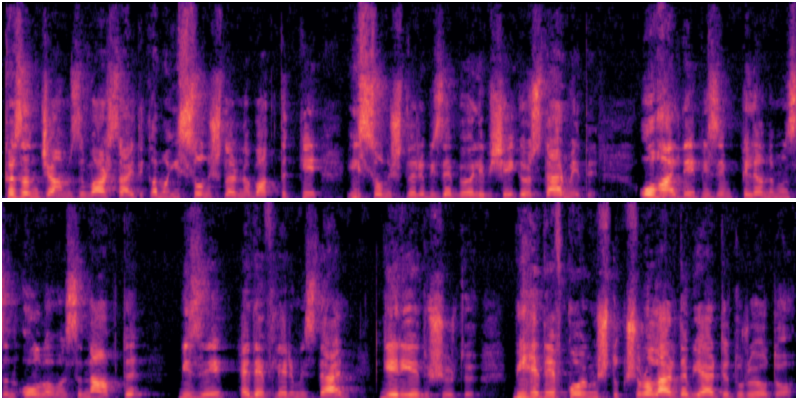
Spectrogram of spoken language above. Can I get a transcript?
kazanacağımızı varsaydık ama iş sonuçlarına baktık ki iş sonuçları bize böyle bir şey göstermedi. O halde bizim planımızın olmaması ne yaptı? Bizi hedeflerimizden geriye düşürdü. Bir hedef koymuştuk, şuralarda bir yerde duruyordu.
